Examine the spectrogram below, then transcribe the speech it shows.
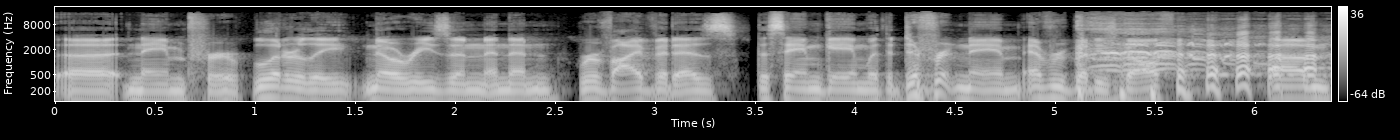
uh, name for literally no reason, and then revive it as the same game with a different name, Everybody's Golf. Um,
